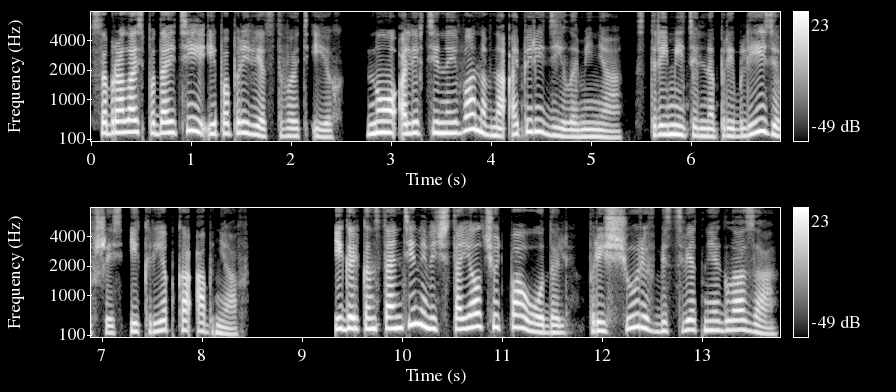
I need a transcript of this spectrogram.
Собралась подойти и поприветствовать их, но Алевтина Ивановна опередила меня, стремительно приблизившись и крепко обняв. Игорь Константинович стоял чуть поодаль, прищурив бесцветные глаза,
